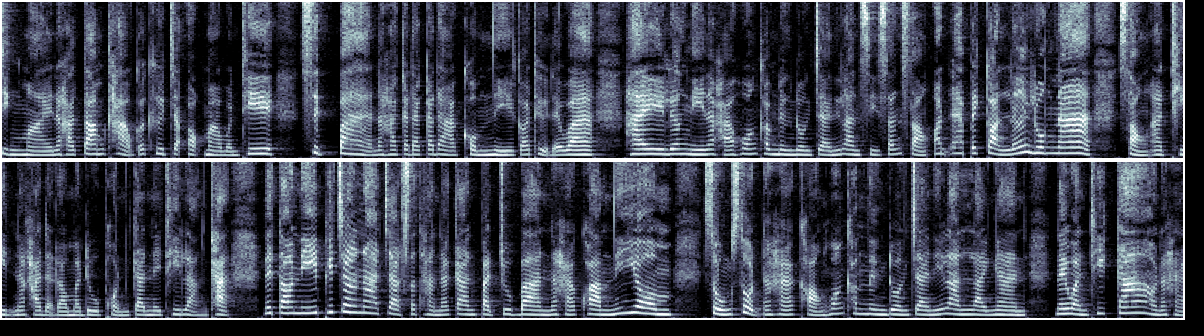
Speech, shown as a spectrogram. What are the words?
จริงไหมนะคะ ตามข่าวก็คือจะออกมาวันที่ 18 นะคะ กรกฎาคมนี้ก็ถือได้ว่า ให้เรื่องนี้นะคะห่วงคำนึงดวงใจนิรันดร์ซีซั่น2ออนแอร์ไปก่อนเลยล่วงหน้า 2อาทิตย์นะคะ เดี๋ยวเรามาดูผลกันในทีหลังค่ะ ในตอนนี้พิจารณาจากสถานการณ์ปัจจุบันนะคะ ความนิยมสูงสุดนะคะ ของห้วงคำนึงดวงใจนิรันดร์รายงาน ในวันที่9นะคะ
